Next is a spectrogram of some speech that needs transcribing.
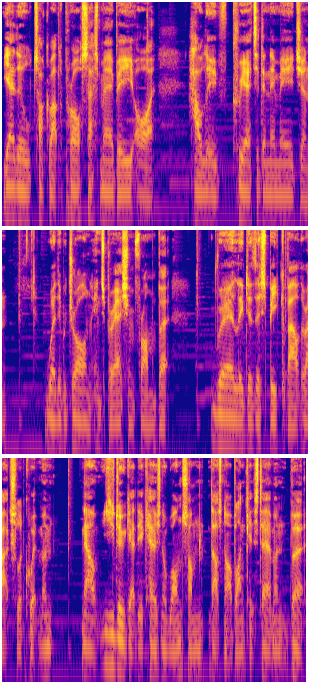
Yeah, they'll talk about the process maybe or how they've created an image and where they were drawn inspiration from, but rarely do they speak about their actual equipment. Now, you do get the occasional one, so I'm, that's not a blanket statement, but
